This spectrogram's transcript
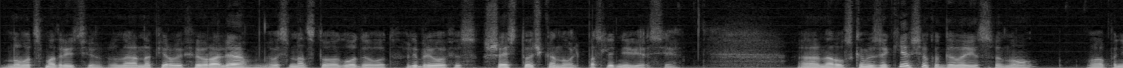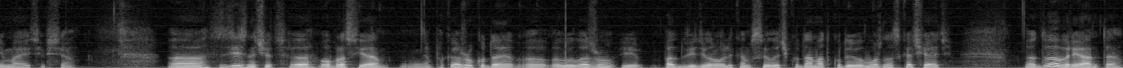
Ну вот смотрите, на, на 1 февраля 2018 года вот LibreOffice 6.0, последняя версия. Э, на русском языке все, как говорится, ну, понимаете все. А, здесь, значит, э, образ я покажу, куда я э, выложу, и под видеороликом ссылочку дам, откуда его можно скачать. Два варианта.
